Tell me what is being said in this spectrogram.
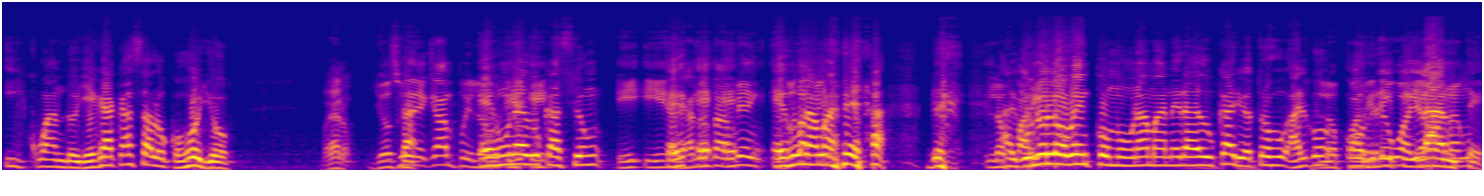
Y cuando llega a casa lo cojo yo. Bueno, yo soy de campo y lo, Es una educación. Y, y, es, también. Es, una manera. algunos lo ven como una manera de educar y otros algo horripilante.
